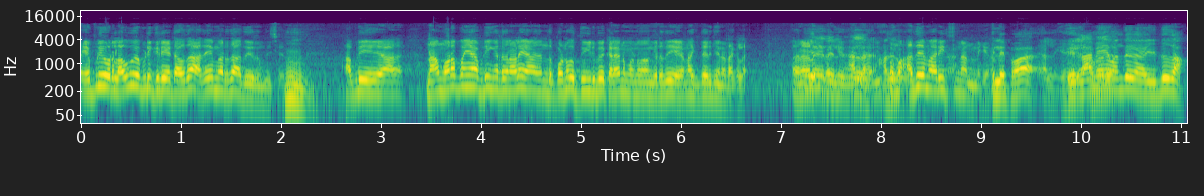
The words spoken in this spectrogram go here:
எப்படி ஒரு லவ் எப்படி கிரியேட் ஆகுதோ அதே மாதிரி தான் அது இருந்துச்சு. அப்படி நான் முறப்பையன் அப்படிங்கறதுனால அந்த பொண்ணை தூக்கிட்டு போய் கல்யாணம் பண்ணுவாங்கிறது எனக்கு தெரிஞ்சு நடக்கல. அதனால அதே மாதிரி நான் நினைக்கிறேன். இல்லைப்பா எல்லாமே வந்து இதுதான்.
